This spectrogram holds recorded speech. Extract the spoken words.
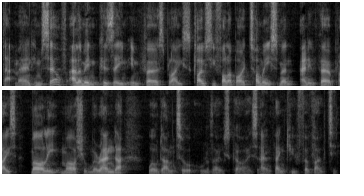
that man himself, Al-Amin Kazeem in first place, closely followed by Tom Eastman, and in third place, Marley Marshall Miranda. Well done to all of those guys, and thank you for voting.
